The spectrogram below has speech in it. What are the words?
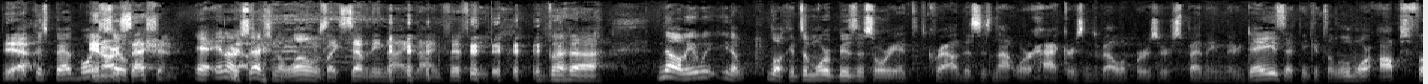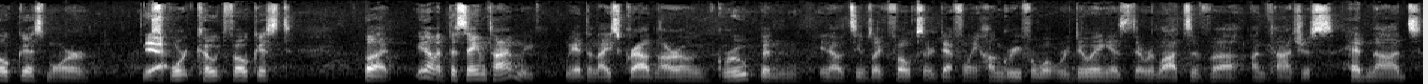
Yeah. at this bad boy. in our session. Yeah, in our No. session alone was like 79, 950. But uh, no, I mean, we, you know, look, it's a more business oriented crowd. This is not where hackers and developers are spending their days. I think it's a little more ops focused, more Yeah. sport coat focused. But you know, at the same time, we we had a nice crowd in our own group, and you know, it seems like folks are definitely hungry for what we're doing. As there were lots of uh, unconscious head nods.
